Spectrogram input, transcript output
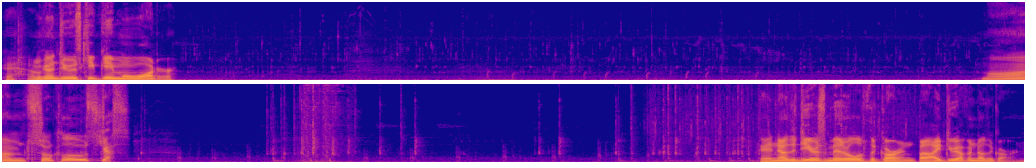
Okay, I'm gonna do is keep getting more water. Mom, so close. Yes. Okay, now the deer's middle of the garden, but I do have another garden.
